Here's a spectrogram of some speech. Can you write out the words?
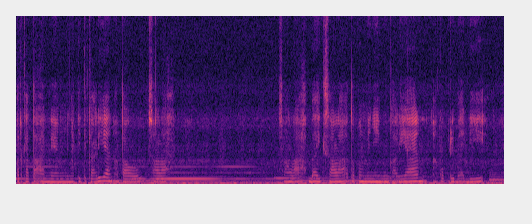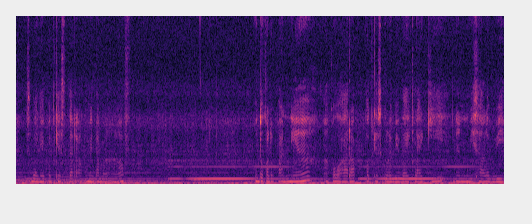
perkataan yang menyakiti kalian atau salah salah baik salah ataupun menyinggung kalian aku pribadi sebagai podcaster aku minta maaf. Untuk ke depannya aku harap podcastku lebih baik lagi dan bisa lebih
